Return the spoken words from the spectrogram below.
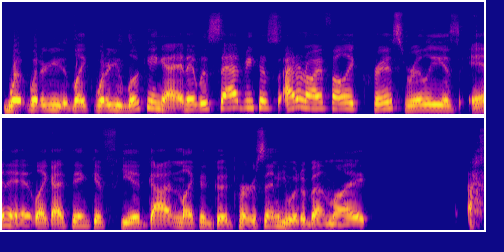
what what are you like what are you looking at? And it was sad because I don't know, I felt like Chris really is in it. Like I think if he had gotten like a good person, he would have been like "Ah,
